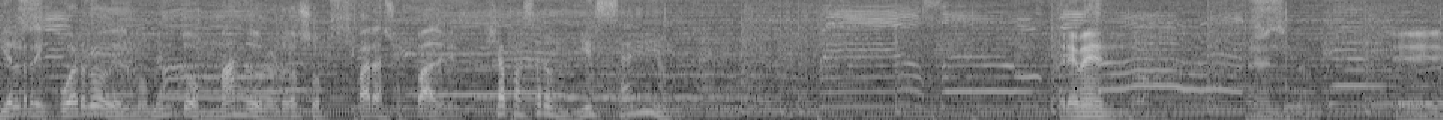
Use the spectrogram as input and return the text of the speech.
y el recuerdo del momento más doloroso para sus padres. ¿Ya pasaron 10 años? Tremendo, tremendo. Eh,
